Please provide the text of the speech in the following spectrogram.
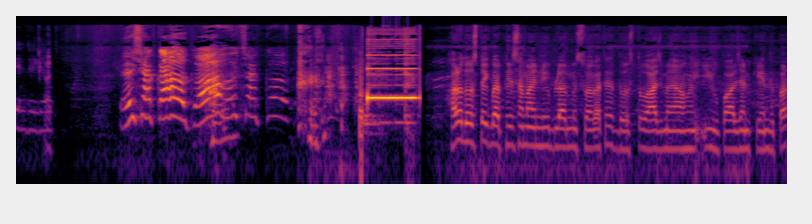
हेलो दोस्तों, एक बार फिर से हमारे न्यू ब्लॉग में स्वागत है। दोस्तों, आज मैं आया हूँ ई उपार्जन केंद्र पर।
